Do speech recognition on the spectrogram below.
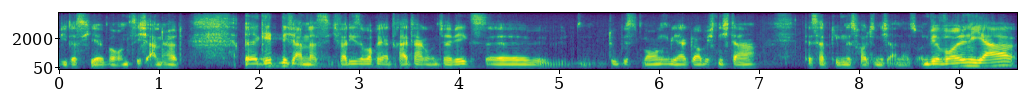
wie das hier bei uns sich anhört. Äh, geht nicht anders. Ich war diese Woche ja drei Tage unterwegs. du bist morgen ja, glaube ich, nicht da. Deshalb ging es heute nicht anders. Und wir wollen ja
